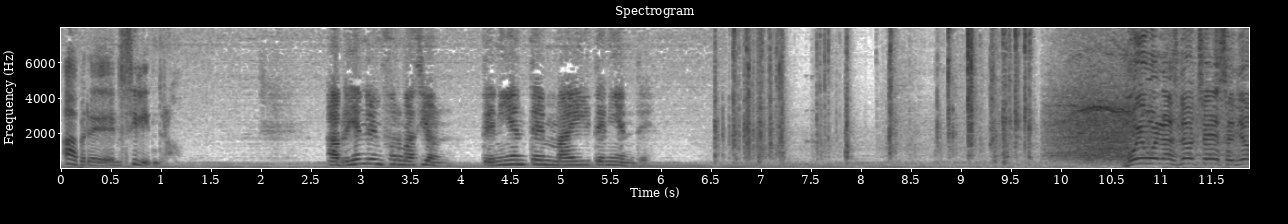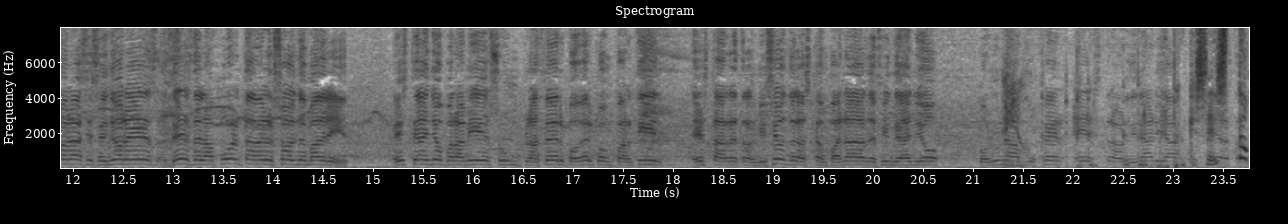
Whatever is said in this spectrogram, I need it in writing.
abre el cilindro. Abriendo información. Teniente Mai Teniente. Muy buenas noches, señoras y señores, desde la Puerta del Sol de Madrid. Este año para mí es un placer poder compartir esta retransmisión de las campanadas de fin de año con una mujer extraordinaria. ¿Pero qué es esto?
